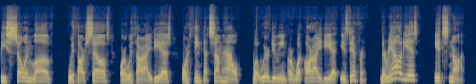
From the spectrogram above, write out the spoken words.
be so in love with ourselves or with our ideas or think that somehow what we're doing or what our idea is different. The reality is it's not.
